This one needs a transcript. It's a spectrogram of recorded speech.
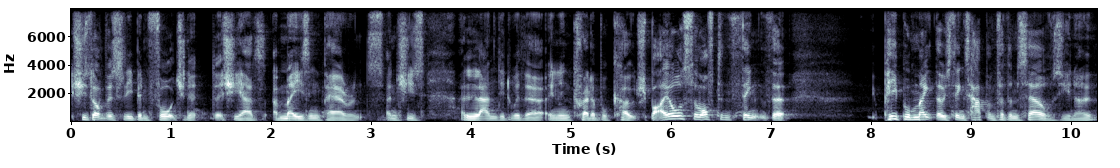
she's obviously been fortunate that she has amazing parents and she's landed with a, an incredible coach. But I also often think that people make those things happen for themselves, you know?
